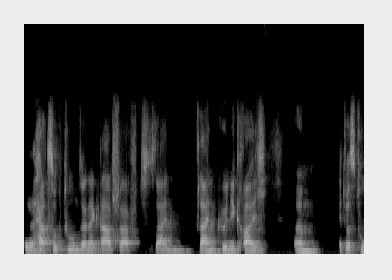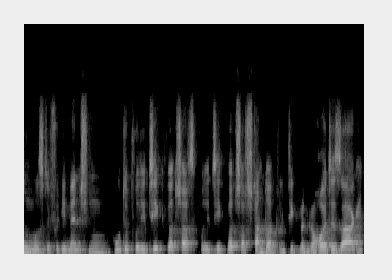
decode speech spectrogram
äh, Herzogtum, seiner Grafschaft, seinem kleinen Königreich ähm, etwas tun musste für die Menschen. Gute Politik, Wirtschaftspolitik, Wirtschaftsstandortpolitik, würden wir heute sagen.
